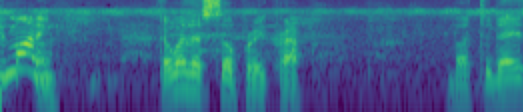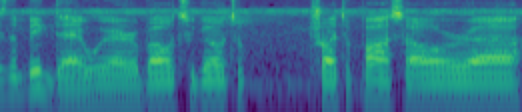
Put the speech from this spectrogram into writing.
Good morning! The weather's still pretty crap, but today is the big day. We're about to go to try to pass our uh,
